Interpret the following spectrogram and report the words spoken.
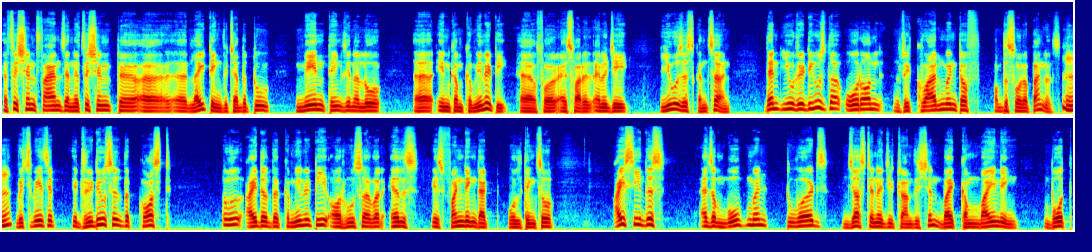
efficient fans and efficient uh, uh, lighting, which are the two main things in a low uh, income community uh, for as far as energy use is concerned, then you reduce the overall requirement of, of the solar panels, which means it, it reduces the cost to either the community or whosoever else is funding that whole thing. So I see this as a movement towards just energy transition by combining both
